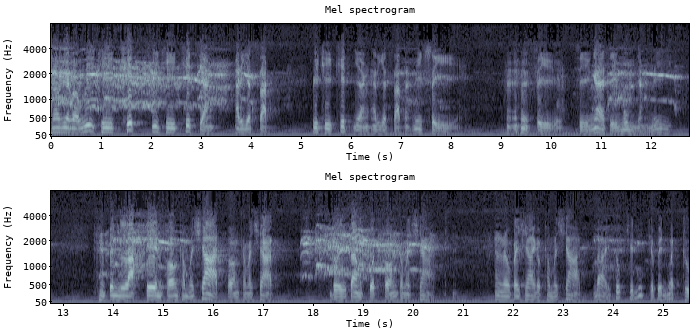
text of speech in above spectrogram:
เราเรียกว่าวิธีคิด วิธีคิดอย่างอริยสัจวิธีคิดอย่างอริยสัจมีสี่สี่สี่แง่สี่มุมอย่างนี้ เป็นหลักเกณฑ์ของธรรมชาติของธรรมชาติ โดยตามกฎของธรรมชาติ เราไปใช้กับธรรมชาติได้ทุกชนิดจะเป็นวัตถุ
